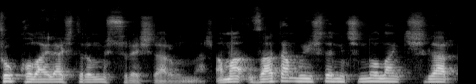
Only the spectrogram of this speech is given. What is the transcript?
çok kolaylaştırılmış süreçler bunlar. Ama zaten bu işlerin içinde olan kişiler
